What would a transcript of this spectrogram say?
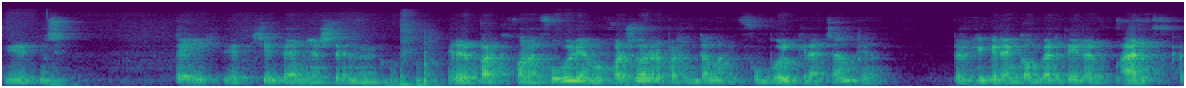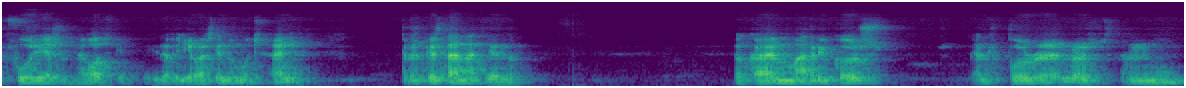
16, 17 años en, el parque jugando al fútbol y a lo mejor eso representa más el fútbol que la Champions. Pero es que quieren convertir el, bueno, el fútbol ya es un negocio y lo lleva siendo muchos años. Pero es que están haciendo. Cada vez más ricos a los pobres los están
